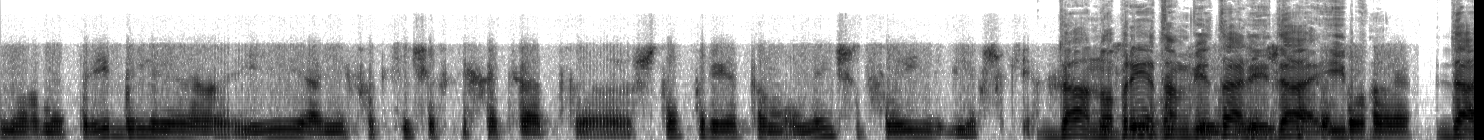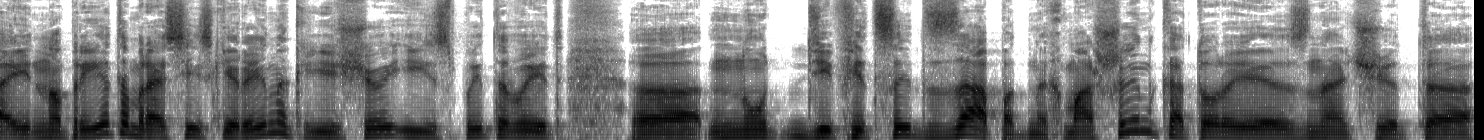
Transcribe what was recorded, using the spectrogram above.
нормы прибыли, и они фактически хотят, э, что при этом уменьшить свои издержки. Да, но при этом, Виталий, да, которые... и, да, и, но при этом российский рынок еще и испытывает, э, ну, дефицит западных машин, которые, значит, э,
